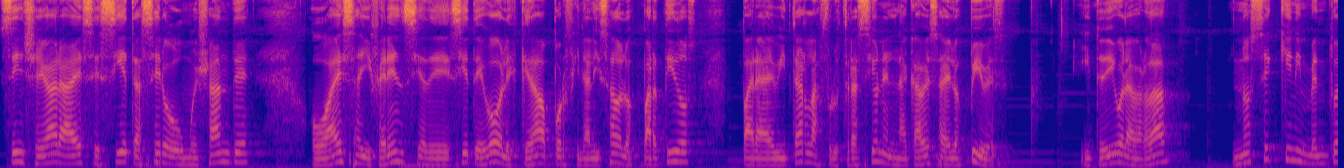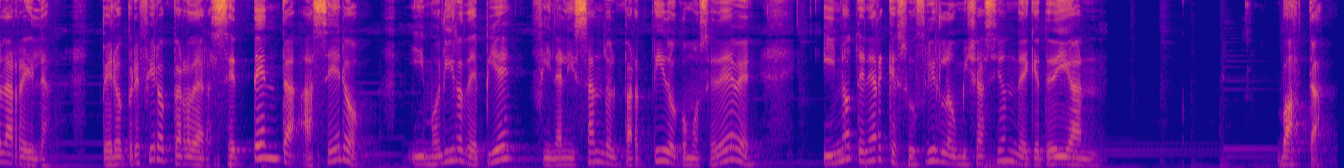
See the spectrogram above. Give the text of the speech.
sin llegar a ese 7 a 0 humillante o a esa diferencia de 7 goles que daba por finalizados los partidos para evitar la frustración en la cabeza de los pibes. Y te digo la verdad, no sé quién inventó la regla, pero prefiero perder 70 a 0 y morir de pie finalizando el partido como se debe y no tener que sufrir la humillación de que te digan, basta,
